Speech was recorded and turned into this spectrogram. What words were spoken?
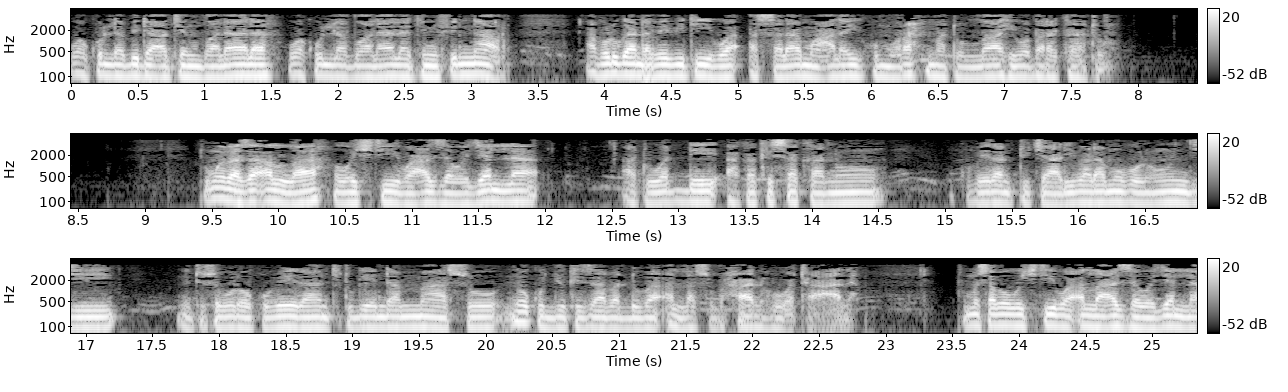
وكل بدعة ضلالة وكل ضلالة في النار. abooluganda b'ebitiibwa assalamu alaikum warahmatullahi wabarakatuh tumwebaza allah ow'ekitiibwa azza wajalla atuwadde akakisa kano okubeera nti tukyali balamu bulungi ne tusobola okubeera nti tugenda mu maaso n'okujjukiza abaddu ba allah subhanahu wataala tumusaba ow'ekitiibwa allah azza wajalla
